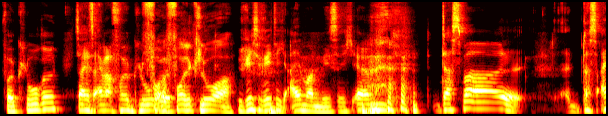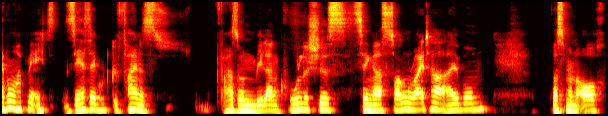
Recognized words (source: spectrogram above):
Folklore? Ich sage jetzt einfach Folklore. Voll, Folklore. Richtig, richtig allmannmäßig. Ähm, das war, das Album hat mir echt sehr, sehr gut gefallen. Es war so ein melancholisches Singer-Songwriter-Album was man auch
